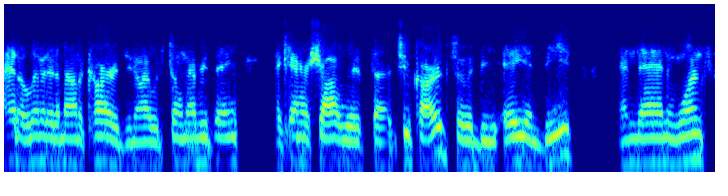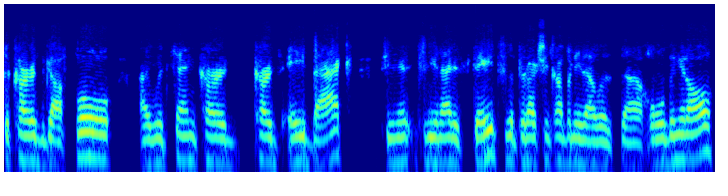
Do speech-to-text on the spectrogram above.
I had a limited amount of cards. You know, I would film everything. I camera shot with uh, two cards, so it would be A and B, and then once the cards got full, I would send card cards A back to to the United States, to the production company that was uh, holding it all.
